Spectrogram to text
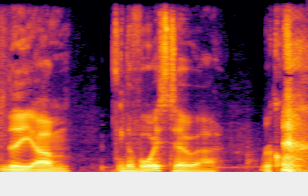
the um, the voice to uh, record.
